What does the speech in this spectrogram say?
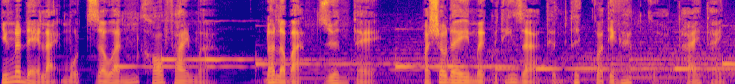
nhưng nó để lại một dấu ấn khó phai mờ. Đó là bản Duyên thể Và sau đây mời quý thính giả thưởng thức qua tiếng hát của Thái Thanh.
